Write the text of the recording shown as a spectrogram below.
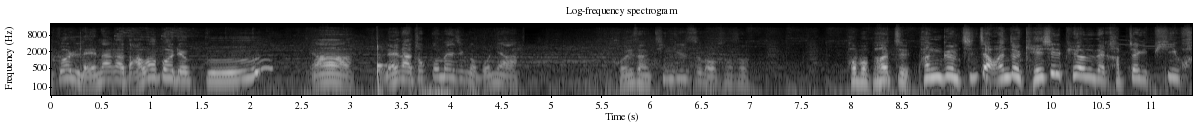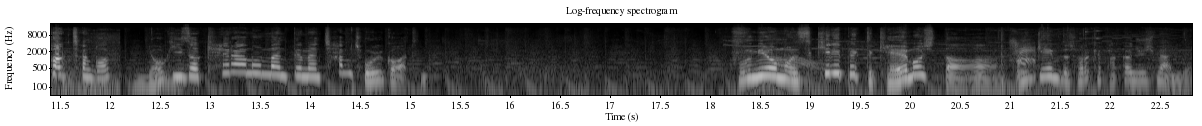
이걸 레나가 나와버렸구 야 레나 조그매진 거 뭐냐 더 이상 튕길 수가 없어서 봐봐 봤지? 방금 진짜 완전 개실패였는데 갑자기 피 확 찬 거? 여기서 캐라몬만 뜨면 참 좋을 것 같은데 구미호몬 스킬 이펙트 개멋있다. 이 게임도 저렇게 바꿔주시면 안 돼요?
